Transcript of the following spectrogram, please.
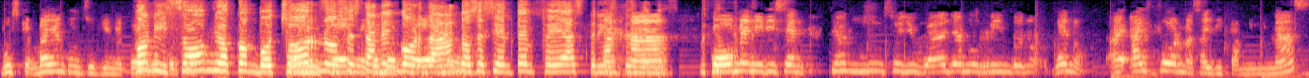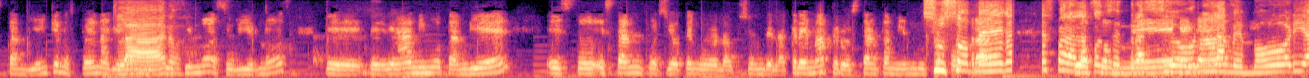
busquen, vayan con su ginecólogo. Con insomnio, con bochornos, se están con engordando, bochornos. se sienten feas, tristes, Ajá. demás. comen y dicen, ya no soy igual, ya no rindo. No. Bueno, hay, hay formas, hay vitaminas también que nos pueden ayudar Claro. muchísimo a subirnos de, de- de ánimo también. Este, están, pues yo tengo la opción de la crema, pero están también muchas Sus omegas para la concentración y la memoria.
